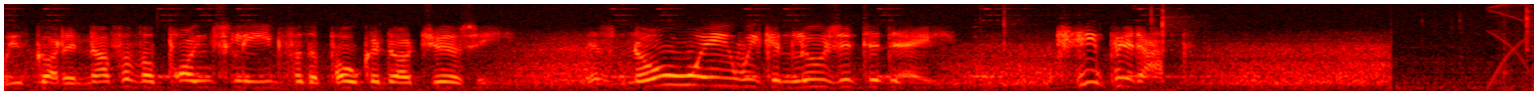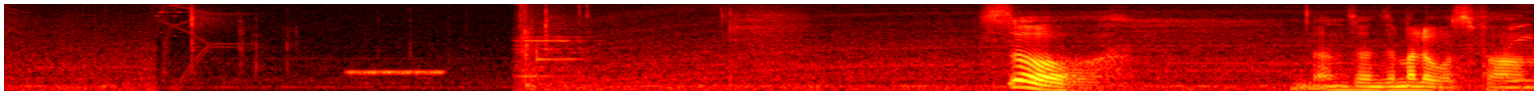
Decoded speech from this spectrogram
We've got enough of a points lead for the polka dot jersey. There's no way we can lose it today. Keep it up. So. Dann sollen sie mal losfahren.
